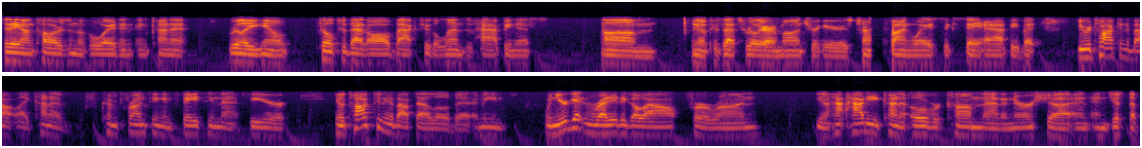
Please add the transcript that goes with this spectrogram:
today on Colors in the Void, and, and kind of really you know filter that all back through the lens of happiness. Um, you know, because that's really our mantra here is trying to find ways to stay happy. But you were talking about like kind of confronting and facing that fear. You know, talk to me about that a little bit. I mean, when you're getting ready to go out for a run, you know, how, how do you kind of overcome that inertia and, and just the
